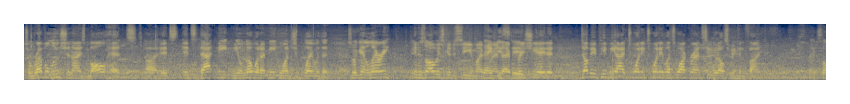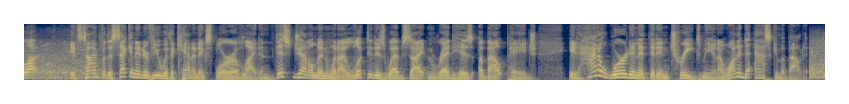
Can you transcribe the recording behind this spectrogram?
to revolutionize ball heads. Uh, it's it's that neat, and you'll know what I mean once you play with it. So again, Larry, it is always good to see you, my Thank friend. you, I appreciate it. WPPI 2020. Let's walk around and see what else we can find. thanks a lot. It's time for the second interview with a Canon Explorer of Light. And this gentleman, when I looked at his website and read his About page, it had a word in it that intrigued me, and I wanted to ask him about it.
